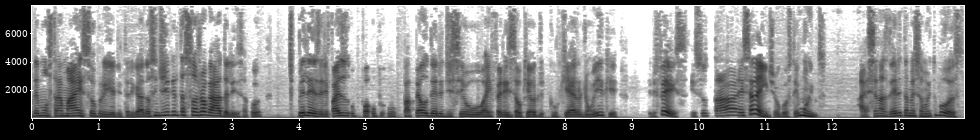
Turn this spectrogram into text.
demonstrar mais sobre ele, tá ligado? Eu senti que ele tá só jogado ali, sacou? Tipo, beleza, ele faz o, o- o papel dele de ser o- a referência ao que, o que era o John Wick, ele fez. Isso tá excelente, eu gostei muito. As cenas dele também são muito boas.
